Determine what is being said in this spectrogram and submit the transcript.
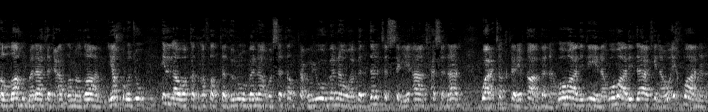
اللهم لا تجعل رمضان يخرج إلا وقد غفرت ذنوبنا وسترت عيوبنا وبدلت السيئات حسنات. واعتقت رقابنا ووالدينا ووالداتنا وإخواننا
